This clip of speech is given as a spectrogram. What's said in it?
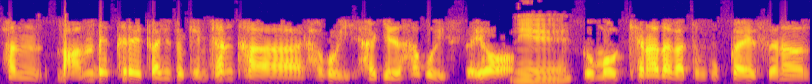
한 만 베크렐까지도 괜찮다라고 이야기를 하고 있어요. 예. 또뭐 캐나다 같은 국가에서는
